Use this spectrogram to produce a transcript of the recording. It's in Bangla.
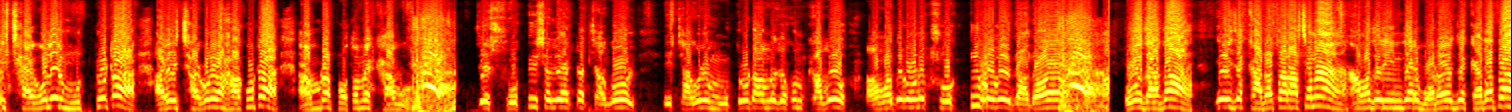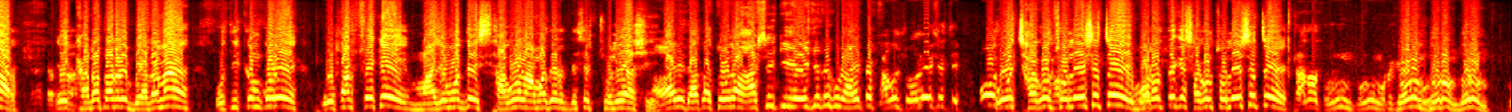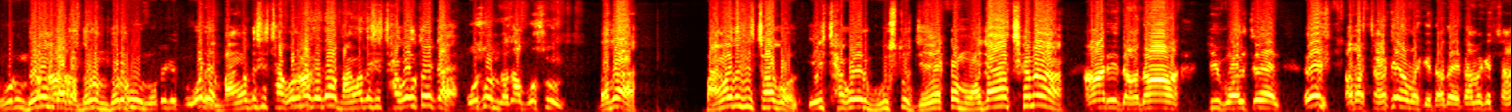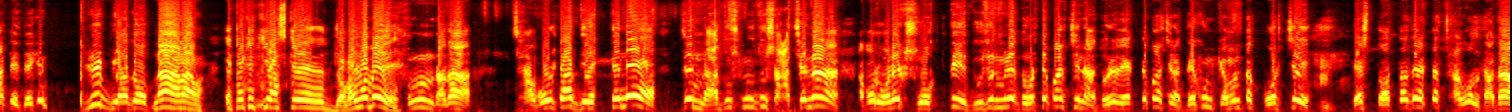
এই ছাগলের মূত্রটা আর এই ছাগলের হাঁকুটা আমরা প্রথমে খাব। যে শক্তিশালী একটা ছাগল, এই ছাগলের মূত্রটা আমরা যখন খাব, আমাদের অনেক শক্তি হবে, দাদা। ও দাদা, এই যে কাদাতার আছে না, আমাদের ইন্ডিয়ার বর্ডারের যে কাঁটাতার এই কাঁটাতারের বেদানা অতিক্রম করে ওপার থেকে মাঝে মধ্যে ছাগল আমাদের দেশে চলে আসে। আরে দাদা চলে আসে কি? এই যে দেখুন আরেকটা ছাগল চলে এসেছে। ও ছাগল চলে এসেছে বর্ডার থেকে ছাগল চলে এসেছে। দাদা ধরুন ধরুন ধরুন ধরুন। ধরুন ধরুন। ধরুন দাদা। ধরুন ধরুন। ওরে ধরুন। বাংলাদেশের ছাগল না দাদা বাংলাদেশের ছাগল তো এটা। বসুন দাদা বসুন। দাদা বাংলাদেশের ছাগল এই ছাগলের গুস্ত যে একটা মজা আছে না? আরে দাদা কি বলছেন? এই আবার চাটে আমাকে দাদা এটা আমাকে চাটে দেখেন কি বিয়াদব। না না এটাকে কি আজকে জবাই হবে? শুনুন দাদা ছাগলটা দেখতে না যে নাদুস নুদুস আছে না আবার অনেক শক্তি দুজন মিলে ধরতে পারছি না ধরে রাখতে পারছি না। দেখুন কেমনটা করছে। বেশ তত্তাজা একটা ছাগল দাদা।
